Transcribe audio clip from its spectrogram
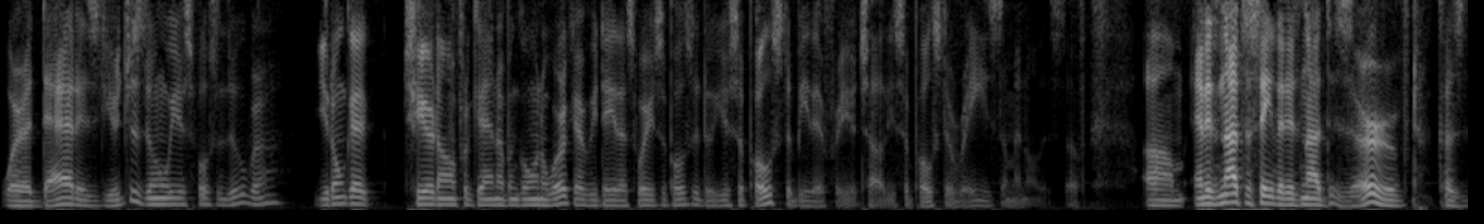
Where a dad is, you're just doing what you're supposed to do, bro. You don't get cheered on for getting up and going to work every day. That's what you're supposed to do. You're supposed to be there for your child. You're supposed to raise them and all this stuff. Um, and it's not to say that it's not deserved, because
